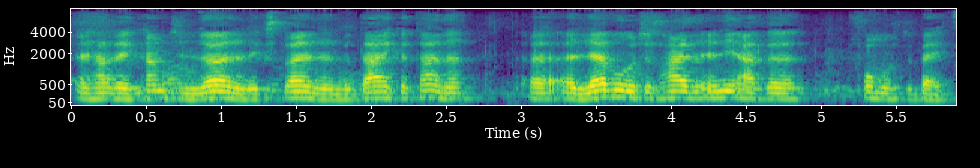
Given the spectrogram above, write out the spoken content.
and how they come to learn and explain in Medai Katana a, a level which is higher than any other form of debate.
